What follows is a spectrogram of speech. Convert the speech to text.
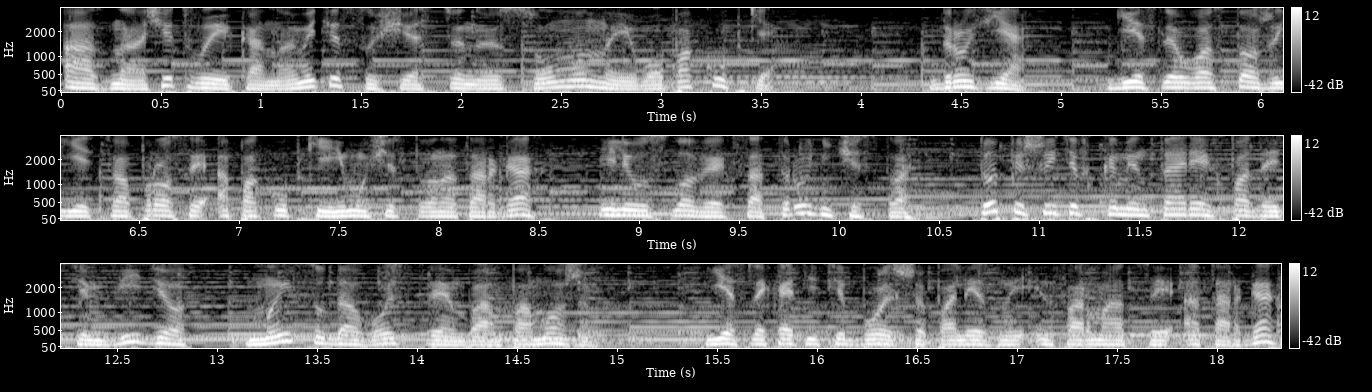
а значит вы экономите существенную сумму на его покупке. Друзья, если у вас тоже есть вопросы о покупке имущества на торгах или условиях сотрудничества, то пишите в комментариях под этим видео, мы с удовольствием вам поможем. Если хотите больше полезной информации о торгах,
